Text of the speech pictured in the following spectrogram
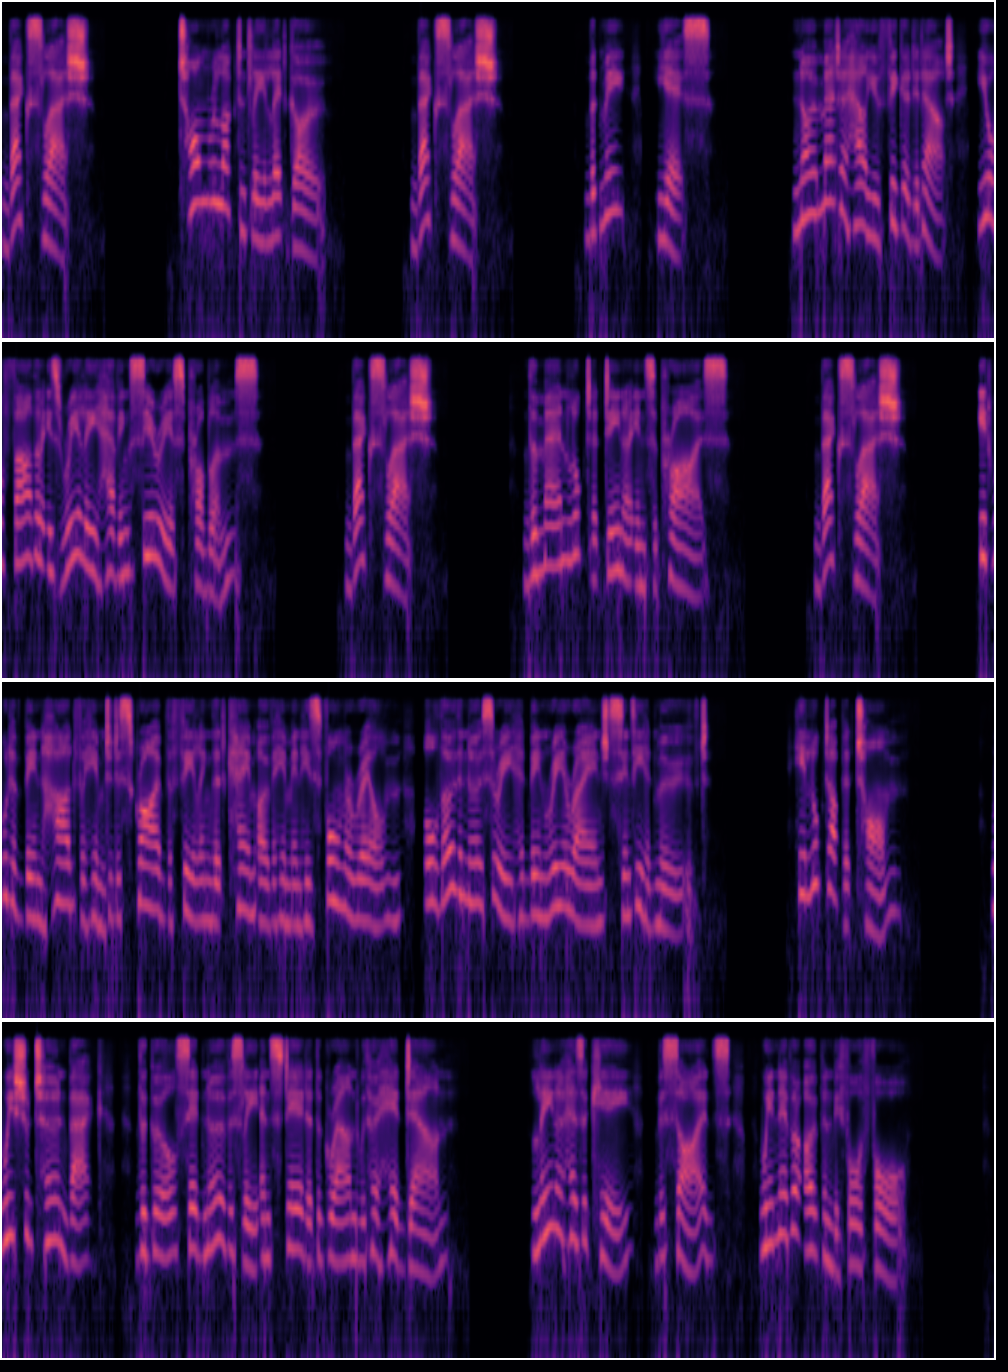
Backslash. Tom reluctantly let go. Backslash. But me, yes. No matter how you figured it out, your father is really having serious problems. Backslash. The man looked at Dina in surprise. Backslash. It would have been hard for him to describe the feeling that came over him in his former realm, although the nursery had been rearranged since he had moved. He looked up at Tom. We should turn back, the girl said nervously and stared at the ground with her head down. Lena has a key, besides, we never open before four.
